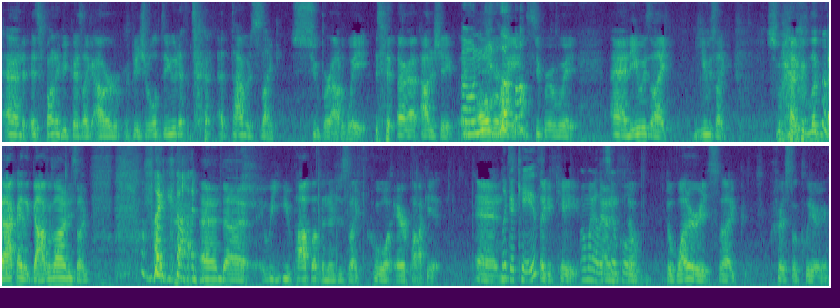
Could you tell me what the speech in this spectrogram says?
And it's funny because like our visual dude at the, t- at the time was just, like super out of weight or out of shape, like, Oh, no. overweight, super overweight, and he was like, he was like, I could look back, at the goggles on, and he's like, oh my god. and uh, we you pop up and there's just like cool air pocket, and Like a cave? like a cave. Oh my God, that's so cool. The, the water is like crystal clear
